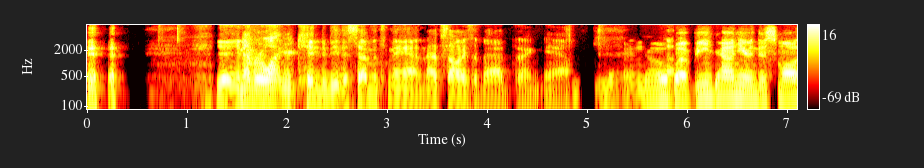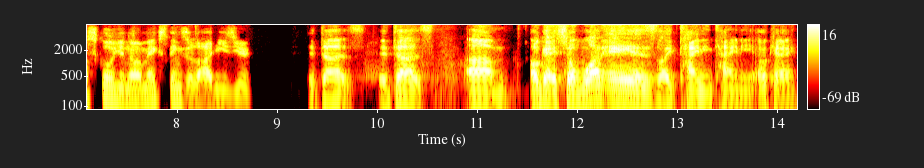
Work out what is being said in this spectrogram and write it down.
yeah, you never want your kid to be the seventh man. That's always a bad thing. Yeah. No, but being down here in this small school, you know, it makes things a lot easier. It does. It does. Um, okay, so one A is like tiny, tiny. Okay.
